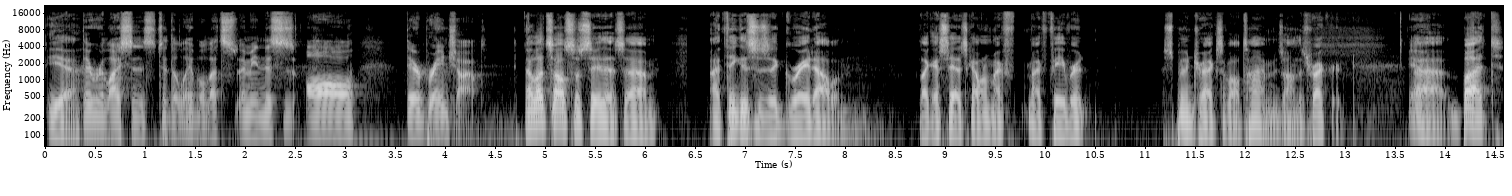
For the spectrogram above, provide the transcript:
Yeah. they were licensed to the label. That's, I mean, this is all their brainchild. Now let's also say this. Um, I think this is a great album. Like I said, it's got one of my my favorite spoon tracks of all time. Is on this record. Yeah. Uh, but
